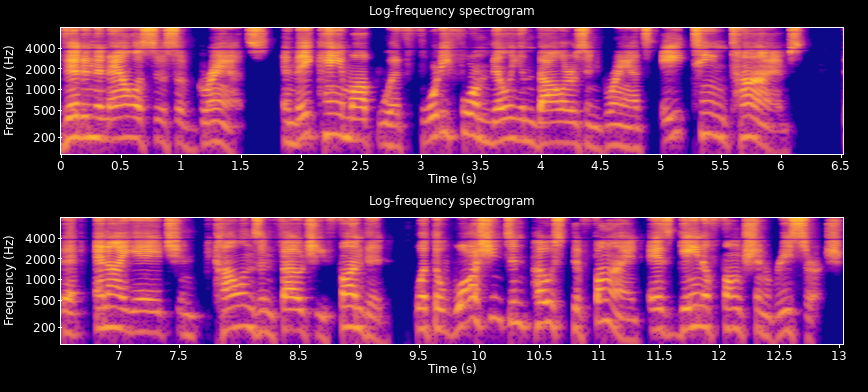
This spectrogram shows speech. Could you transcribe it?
did an analysis of grants, and they came up with $44 million in grants, 18 times that NIH and Collins and Fauci funded what the Washington Post defined as gain of function research.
